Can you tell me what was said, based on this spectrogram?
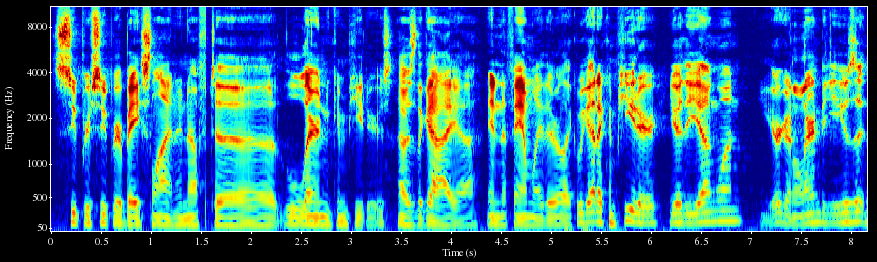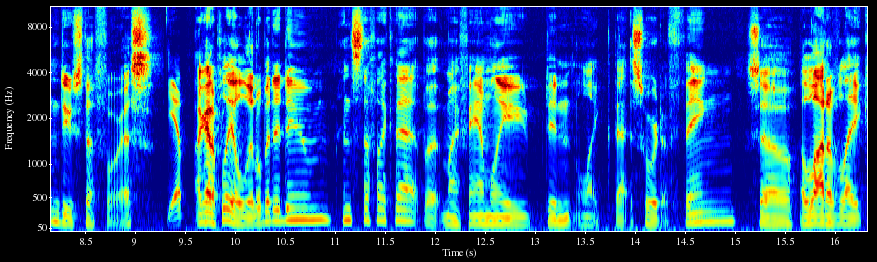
super, super baseline enough to learn computers. I was the guy uh, in the family. They were like, "We got a computer. You're the young one. You're gonna learn to use it and do stuff for us." Yep. I got to play a little bit of Doom and stuff like that, but my family didn't like that sort of thing. So a lot of like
